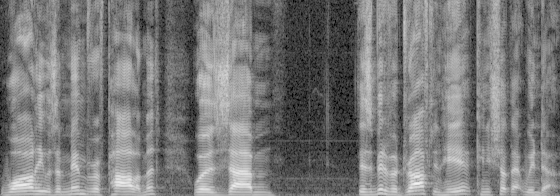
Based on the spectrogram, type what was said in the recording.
while he was a member of parliament was um, there's a bit of a draft in here. Can you shut that window?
